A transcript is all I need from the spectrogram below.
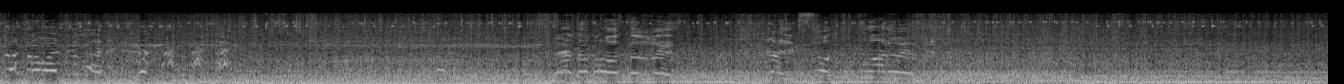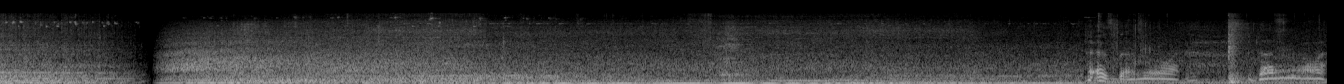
Все тормозит. Это просто жесть. Гадик сотку вкладывает. Здорово. Здорово.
